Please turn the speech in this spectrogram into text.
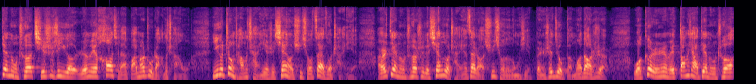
电动车其实是一个人为薅起来拔苗助长的产物。一个正常的产业是先有需求再做产业，而电动车是个先做产业再找需求的东西，本身就本末倒置。我个人认为，当下电动车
